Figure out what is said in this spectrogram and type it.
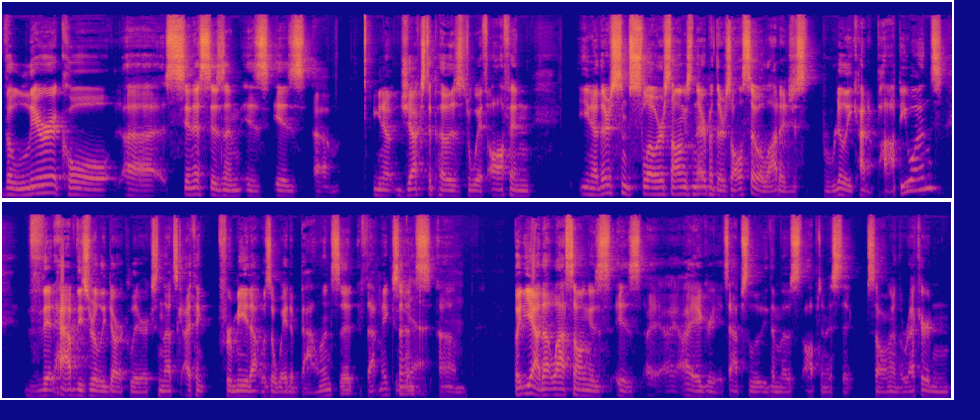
the lyrical uh, cynicism is is um, you know juxtaposed with often you know there's some slower songs in there but there's also a lot of just really kind of poppy ones that have these really dark lyrics. And that's i think for me that was a way to balance it if that makes sense. Yeah. Um, but yeah that last song is is I, I, agree. It's absolutely the most optimistic song on the record. And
